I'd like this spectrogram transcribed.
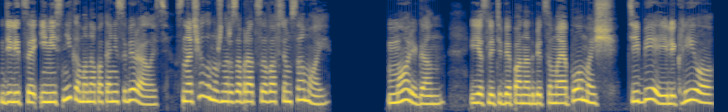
делиться ими с Ником она пока не собиралась. Сначала нужно разобраться во всем самой. «Мориган, если тебе понадобится моя помощь, тебе или Клио,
